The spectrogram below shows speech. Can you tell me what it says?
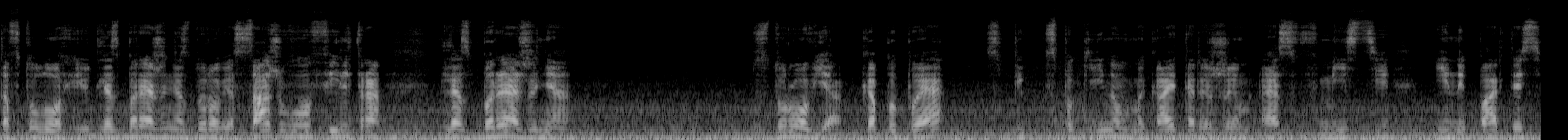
тавтологію, для збереження здоров'я сажового фільтра, для збереження здоров'я КПП, спокійно вмикайте режим S в місті і не партесь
